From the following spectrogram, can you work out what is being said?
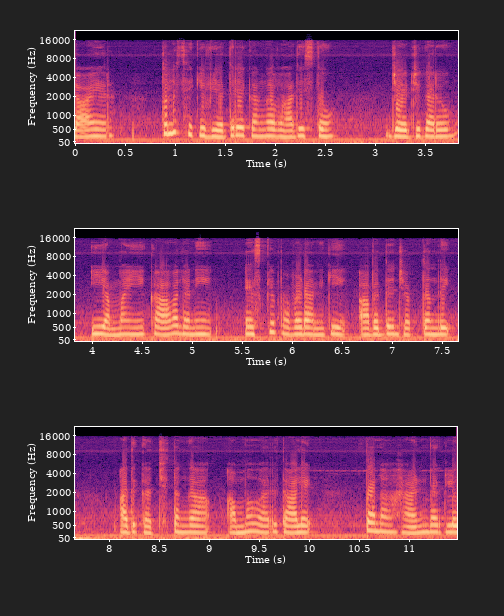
లాయర్ తులసికి వ్యతిరేకంగా వాదిస్తూ జడ్జి గారు ఈ అమ్మాయి కావాలని ఎస్కేప్ అవ్వడానికి అబద్ధం చెప్తుంది. అది ఖచ్చితంగా అమ్మవారి తాలే. తన హ్యాండ్ బ్యాగ్లో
